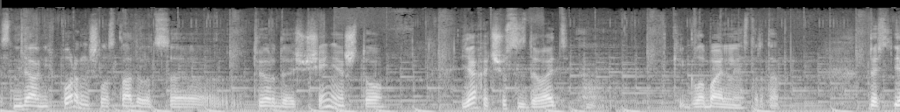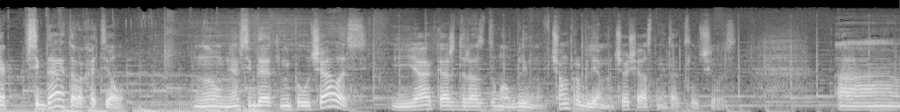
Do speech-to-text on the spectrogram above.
с недавних пор начало складываться твердое ощущение, что я хочу создавать э, такие глобальные стартапы. То есть я всегда этого хотел, но у меня всегда это не получалось. И я каждый раз думал, блин, ну в чем проблема? Что сейчас не так случилось? А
